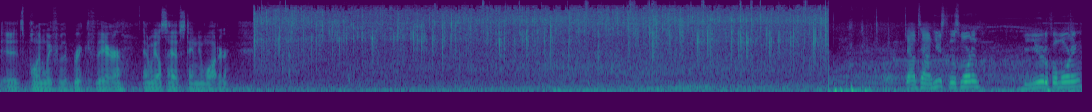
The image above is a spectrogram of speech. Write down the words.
it's pulling away from the brick there. And we also have standing water. Downtown Houston this morning, beautiful morning.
